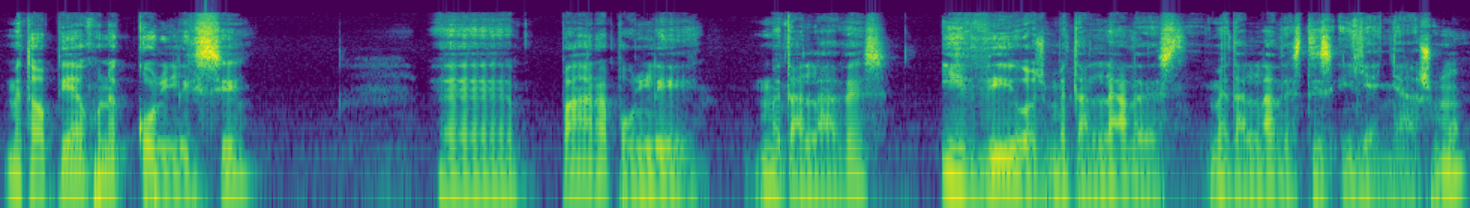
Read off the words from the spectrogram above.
με τα οποία έχουν κολλήσει ε, πάρα πολλοί μεταλλάδες ιδίως μεταλλάδες, μεταλλάδες της γενιάς μου,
